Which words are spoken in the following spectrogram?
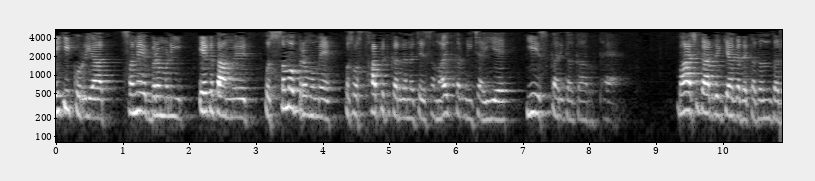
एक ही कुरियात समय ब्रह्मणी एकता में उस सम ब्रह्म में उसको स्थापित कर देना चाहिए, समाहित करनी चाहिए। ये इस कार्य का अर्थ है। भाष्यकार क्या कहते कदंतर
